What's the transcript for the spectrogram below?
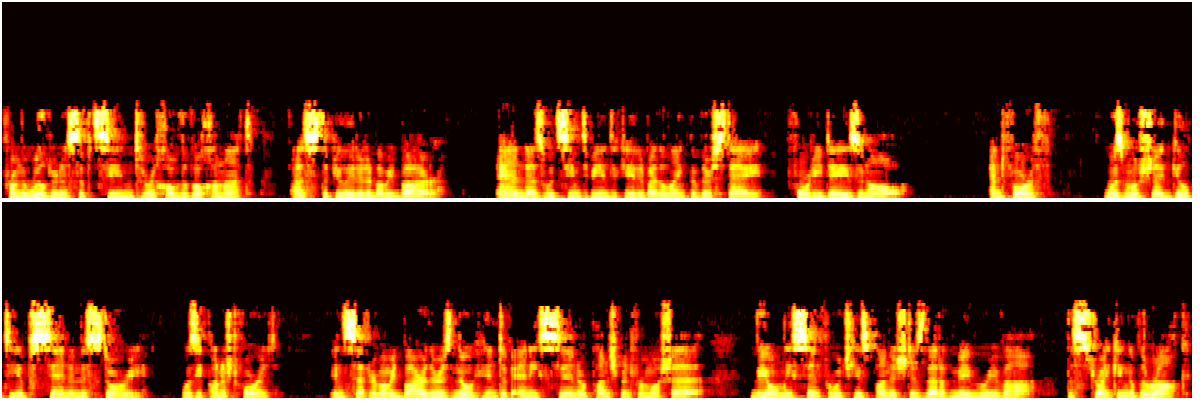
from the wilderness of Tzin to Rehov Levo Hamat, as stipulated in Bamidbar, and as would seem to be indicated by the length of their stay, forty days in all? And fourth, was Moshe guilty of sin in this story? Was he punished for it? In Sefer Bamidbar there is no hint of any sin or punishment for Moshe. The only sin for which he is punished is that of Mei Merivah, the striking of the rock.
